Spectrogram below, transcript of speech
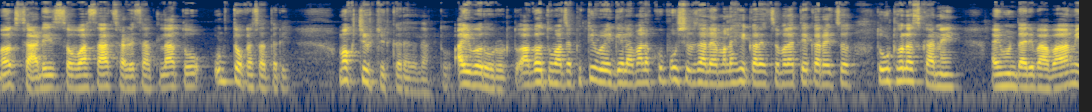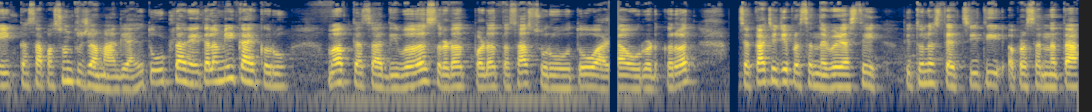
मग साडे सव्वा सात साडेसातला तो उठतो कसा तरी. मग चिडचिड करायला लागतो. आईवर ओरडतो. अगं तू माझा किती वेळ गेला? मला खूप उशीर झाला मला हे करायचं मला ते करायचं. तू उठवलंच का नाही? आई म्हणता अरे बाबा मी एक तासापासून तुझ्या मागे आहे. तू उठला नाही त्याला मी काय करू? मग त्याचा दिवस रडत पडत तसाच सुरू होतो. आरडा ओरड करत सकाळची जी प्रसन्न वेळ असते तिथूनच त्याची ती अप्रसन्नता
